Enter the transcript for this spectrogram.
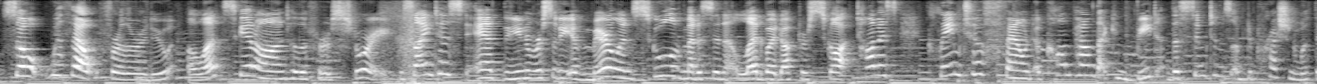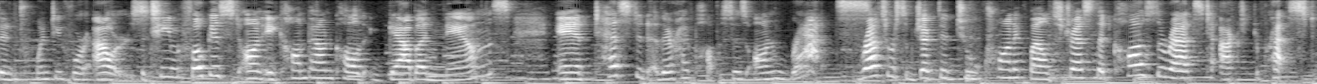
So without further ado, let's get on to the first story. The scientist at the University of Maryland School of Medicine, led by Dr. Scott Thompson, claimed to have found a compound that can beat the symptoms of depression within 24 hours. The team focused on a compound called GABA NAMs and tested their hypothesis on rats. Rats were subjected to chronic mild stress that caused the rats to act depressed.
